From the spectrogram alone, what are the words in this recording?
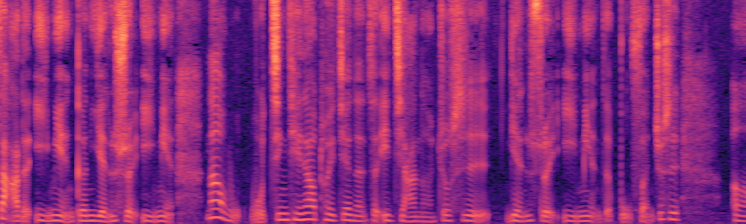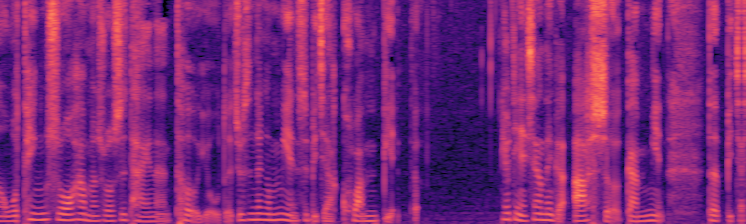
炸的意面跟盐水意面。那我我今天要推荐的这一家呢，就是盐水意面的部分，就是。嗯，我听说他们说是台南特有的，就是那个面是比较宽扁的，有点像那个阿舍干面的比较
